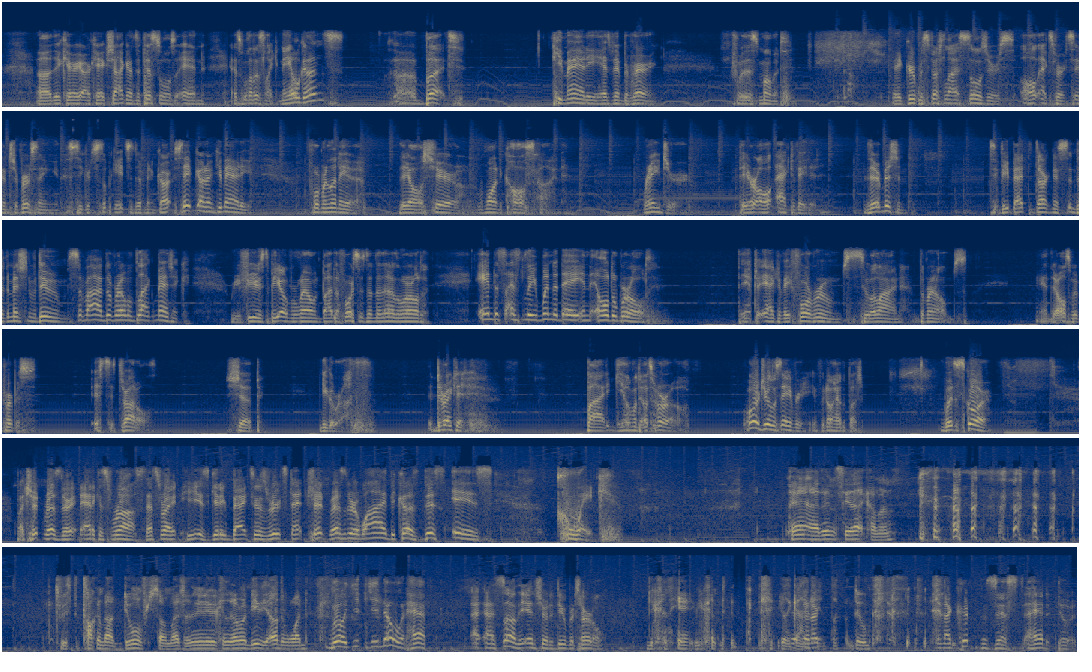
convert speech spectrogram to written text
Uh, they carry archaic shotguns and pistols, and as well as like nail guns. Uh, but humanity has been preparing for this moment. A group of specialized soldiers, all experts in traversing the secret slip gates that have been guard- safeguarding humanity for millennia. They all share one call sign Ranger. They are all activated. Their mission to beat back the darkness in the dimension of doom, survive the realm of black magic, refuse to be overwhelmed by the forces of the netherworld, and decisively win the day in the Elder World. They have to activate four rooms to align the realms. And their ultimate purpose is to throttle Shub Niggurath. Directed by Guillermo del Toro. Or Julius Avery, if we don't have the budget. With a score by Trent Reznor and Atticus Ross. That's right, he is getting back to his roots. That Trent Reznor. Why? Because this is Quake. Yeah, I didn't see that coming. We've been talking about Doom for so much. I knew it can only be the other one. Well, you, you know what happened. I, I saw the intro to Doom Eternal, You can yeah, you can you're like God, And I I- can't about Doom. and I couldn't resist. I had to do it.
